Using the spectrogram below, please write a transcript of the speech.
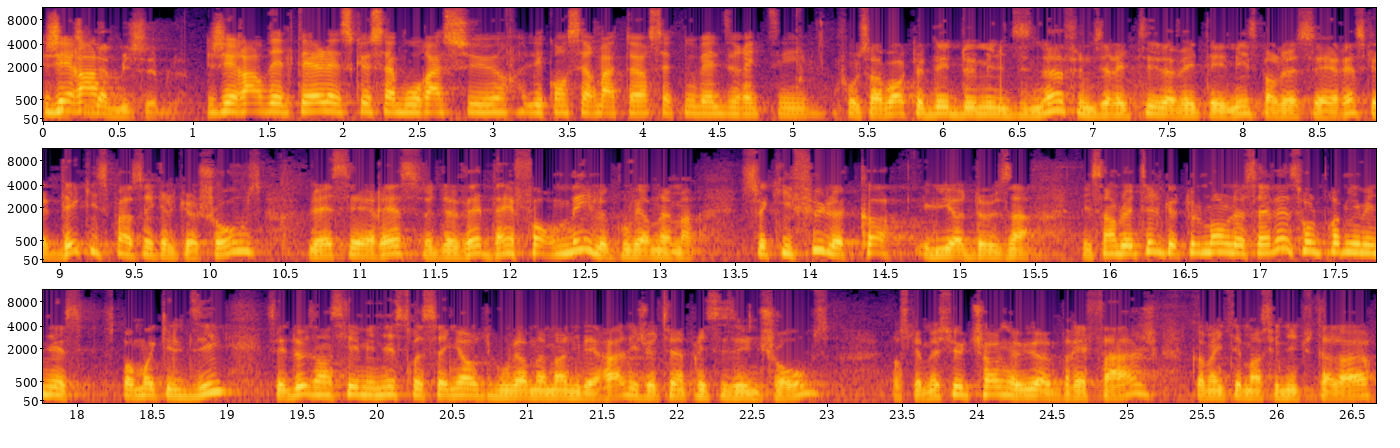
C'est inadmissible. Gérard Deltel, est-ce que ça vous rassure, les conservateurs, cette nouvelle directive? Il faut savoir que dès 2019, une directive avait été émise par le SCRS que dès qu'il se passait quelque chose, le SCRS devait d'informer le gouvernement, ce qui fut le cas il y a deux ans. Mais semble-t-il que tout le monde le savait, sauf le premier ministre. C'est pas moi qui le dis, c'est deux anciens ministres seniors du gouvernement libéral. Et je tiens à préciser une chose. Lorsque M. Chung a eu un brefage, comme a été mentionné tout à l'heure,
